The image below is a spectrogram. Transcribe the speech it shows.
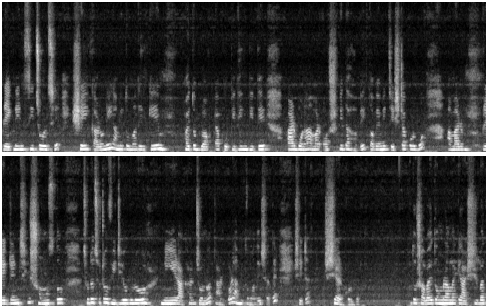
প্রেগনেন্সি চলছে। সেই কারণেই আমি তোমাদেরকে হয়তো ব্লগটা প্রতিদিন দিতে পারব না, আমার অসুবিধা হবে। তবে আমি চেষ্টা করব আমার প্রেগনেন্সির সমস্ত ছোট ছোট ভিডিওগুলো নিয়ে রাখার জন্য। তারপর আমি তোমাদের সাথে সেটা শেয়ার করব। তো সবাই তোমরা আমাকে আশীর্বাদ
